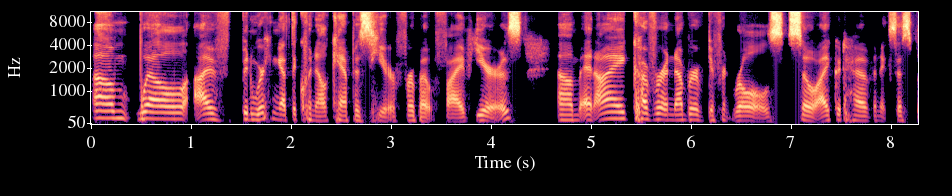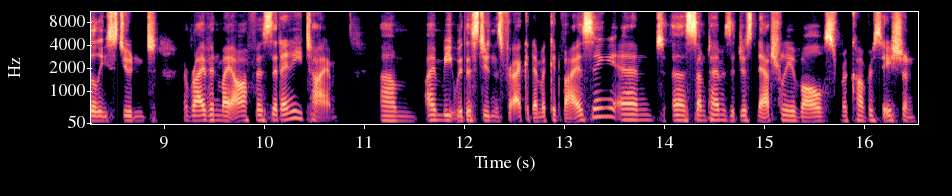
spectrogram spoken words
Um, well, I've been working at the Quesnel campus here for about five years, um, and I cover a number of different roles. So I could have an accessibility student arrive in my office at any time. Um, I meet with the students for academic advising, and uh, sometimes it just naturally evolves from a conversation,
